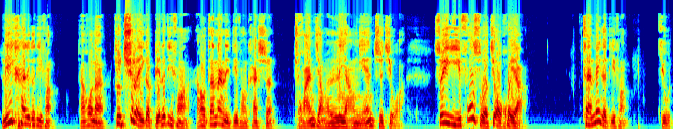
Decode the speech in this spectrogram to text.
离开这个地方，然后呢，就去了一个别的地方，然后在那里地方开始传讲了两年之久啊。所以以弗所教会啊，在那个地方就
